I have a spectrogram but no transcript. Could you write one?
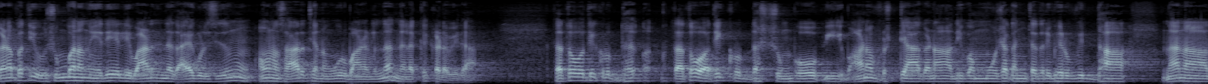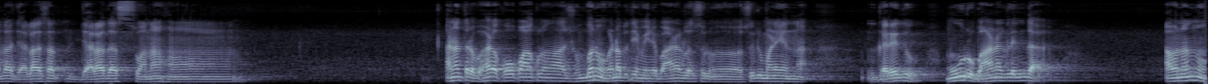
ಗಣಪತಿಯು ಶುಂಭನನ್ನು ಎದೆಯಲ್ಲಿ ಬಾಣದಿಂದ ಗಾಯಗೊಳಿಸಿದನು. ಅವನ ಸಾರಥಿಯನ್ನು ಮೂರು ಬಾಣಗಳಿಂದ ನೆಲಕ್ಕೆ ಕಡವಿದ. ತಥೋತಿ ಕ್ರುದ್ಧ ತಥೋ ಅತಿಕ್ರುದ್ಧ ಶುಂಭೋಪಿ ಬಾಣವೃಷ್ಟ್ಯಾಗಣಾಧಿಪಂ ಮೂಷಕಂಚ ತ್ರಿಭಿರ್ವಿದ್ಧ ನನಾದ ಜಲಸ ಜಲದಸ್ವನಃ ಅನಂತರ ಬಹಳ ಕೋಪಾಕುಲನಾದ ಶುಂಭನು ಗಣಪತಿಯ ಮೇಲೆ ಬಾಣಗಳ ಸುರು, ಸುರಿಮಳೆಯನ್ನು ಗರೆದು ಮೂರು ಬಾಣಗಳಿಂದ ಅವನನ್ನು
